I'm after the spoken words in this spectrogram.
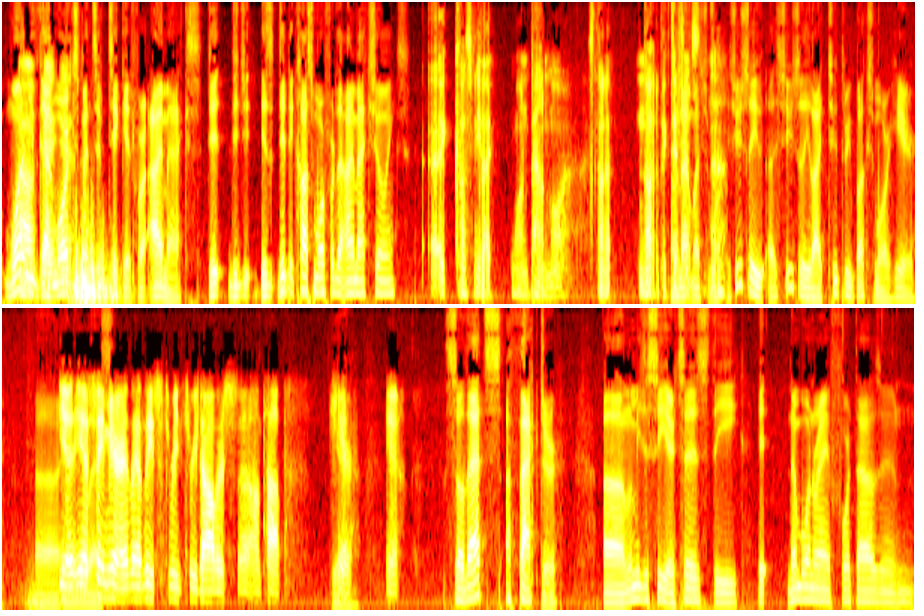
One, Oh, you've got a more yeah. expensive ticket for IMAX. Did did you is did it cost more for the IMAX showings? Uh, It cost me like one pound more. It's not a not a big Oh, difference. not much more. No. It's usually uh, it's usually like two three bucks more here. Uh, Yeah, yeah, US. same here. At- At least three three dollars uh, on top here. Yeah. So that's a factor. Um, let me just see here. It says the it, number one ranked four thousand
